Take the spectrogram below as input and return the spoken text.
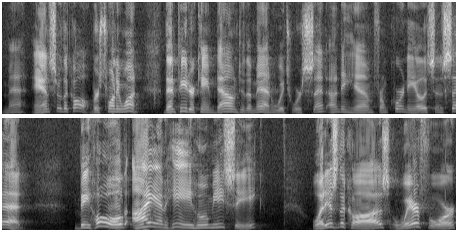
met. Answer the call. Verse 21 Then Peter came down to the men which were sent unto him from Cornelius and said, Behold, I am he whom ye seek. What is the cause? Wherefore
